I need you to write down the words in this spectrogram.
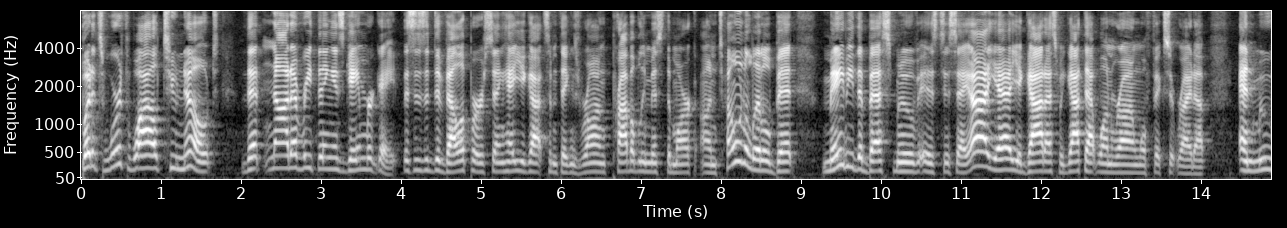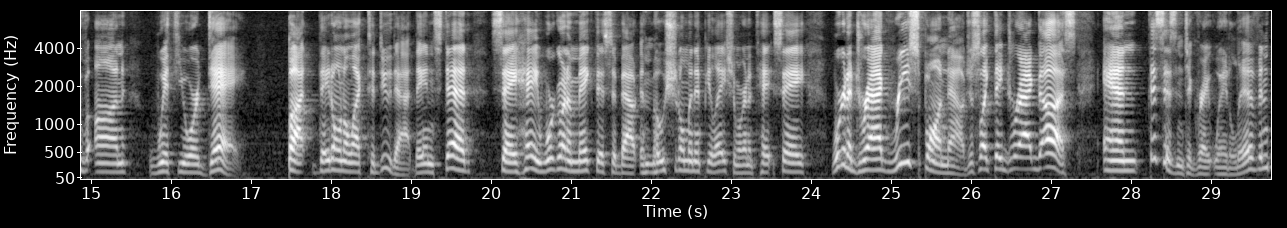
But it's worthwhile to note that not everything is Gamergate. This is a developer saying, hey, you got some things wrong, probably missed the mark on tone a little bit. Maybe the best move is to say, ah, yeah, you got us. We got that one wrong. We'll fix it right up and move on with your day. But they don't elect to do that. They instead say, hey, we're going to make this about emotional manipulation. We're going to say, we're going to drag Respawn now, just like they dragged us. And this isn't a great way to live. And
